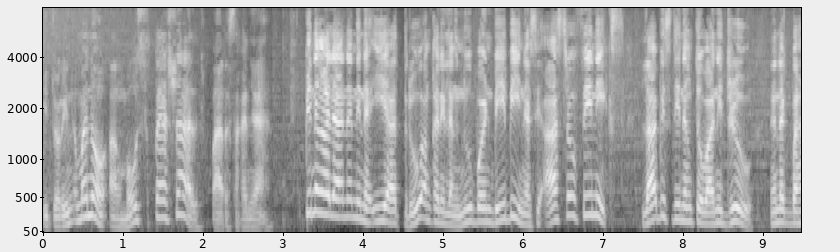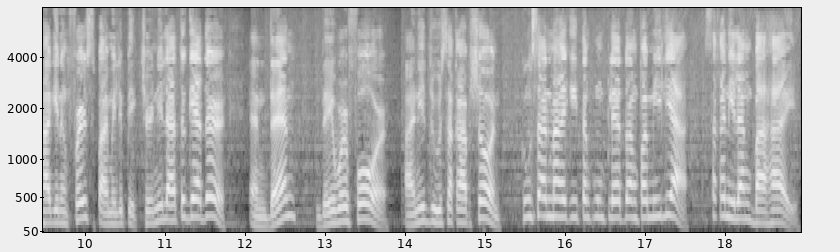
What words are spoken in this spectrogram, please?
ito rin umano ang most special para sa kanya. Pinangalanan ni Naia at Drew ang kanilang newborn baby na si Astro Phoenix. Labis din ang tuwa ni Drew na nagbahagi ng first family picture nila together. And then, they were four. Ani Drew sa caption, kung saan makikitang kumpleto ang pamilya sa kanilang bahay.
